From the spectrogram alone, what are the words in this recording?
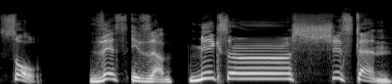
So, this is a mixer system!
